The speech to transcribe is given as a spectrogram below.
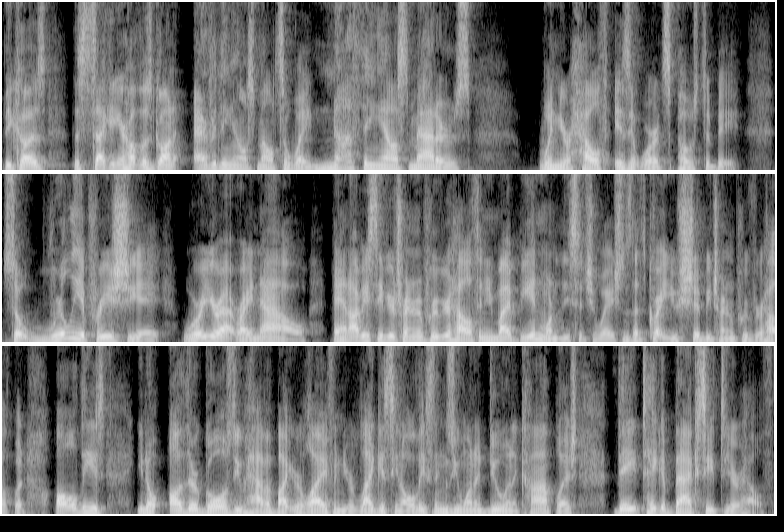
Because the second your health is gone everything else melts away. Nothing else matters when your health isn't where it's supposed to be so really appreciate where you're at right now. And obviously, if you're trying to improve your health and you might be in one of these situations, that's great. You should be trying to improve your health. But all these, you know, other goals you have about your life and your legacy and all these things you want to do and accomplish, they take a backseat to your health.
